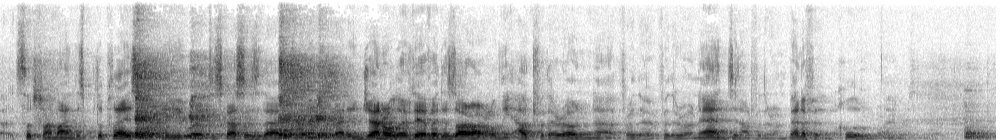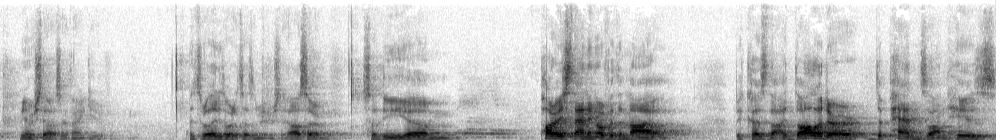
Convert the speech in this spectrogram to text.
uh, it slips my mind this, the place, the, where it discusses that uh, that in general, if they have a desire, are only out for their own uh, for their for their own ends and out for their own benefit. Thank you. It's related to what it says in Mimir So the um, Pari standing over the Nile because the idolater depends on his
